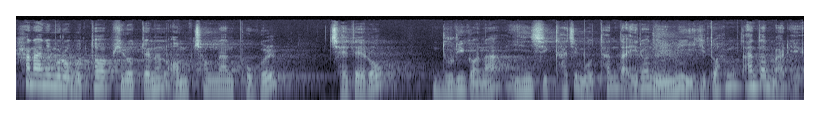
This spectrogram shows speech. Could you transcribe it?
하나님으로부터 비롯되는 엄청난 복을 제대로 누리거나 인식하지 못한다. 이런 의미이기도 한단 말이에요.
